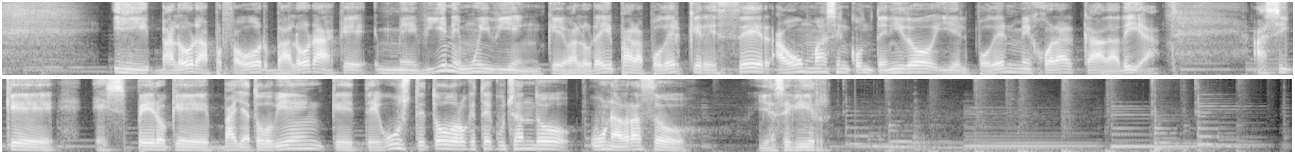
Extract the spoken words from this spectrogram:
Y valora, por favor, valora, que me viene muy bien que valoréis para poder crecer aún más en contenido y el poder mejorar cada día. Así que espero que vaya todo bien, que te guste todo lo que esté escuchando. Un abrazo y a seguir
